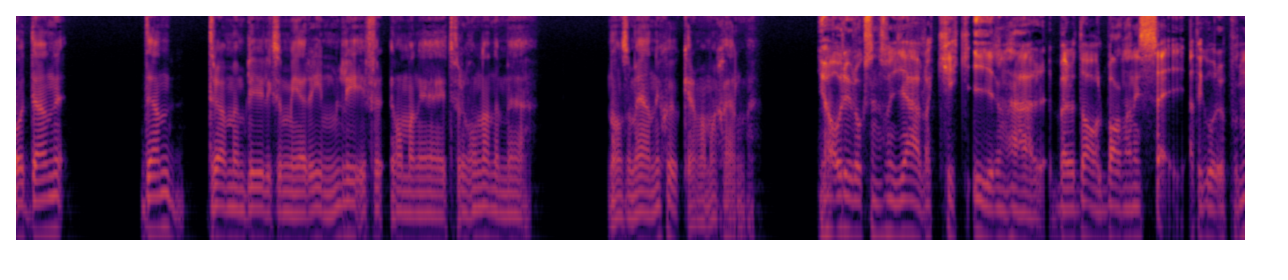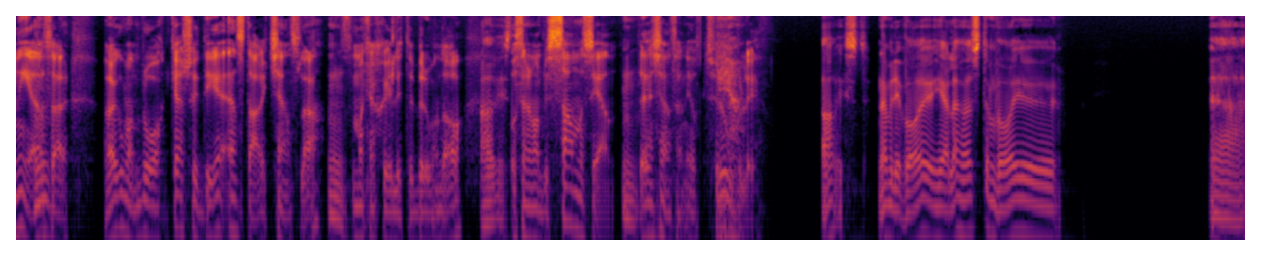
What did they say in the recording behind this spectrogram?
Och den, den drömmen blir liksom mer rimlig om man är i ett förhållande med någon som är ännu sjukare än vad man själv är. Ja, och det är också en sån jävla kick i den här berg och dalbanan i sig. Att det går upp och ner. Mm. Så här, varje gång man bråkar så är det en stark känsla mm. som man kanske är lite beroende av. Ja, och sen när man blir sams igen, mm. den känslan är otrolig. Ja, ja visst. Nej, men det var ju, hela hösten var ju... Uh,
